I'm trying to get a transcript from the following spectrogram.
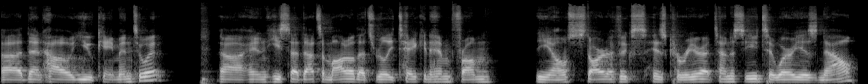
uh, than how you came into it. Uh, and he said that's a motto that's really taken him from you know start of his, his career at Tennessee to where he is now.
